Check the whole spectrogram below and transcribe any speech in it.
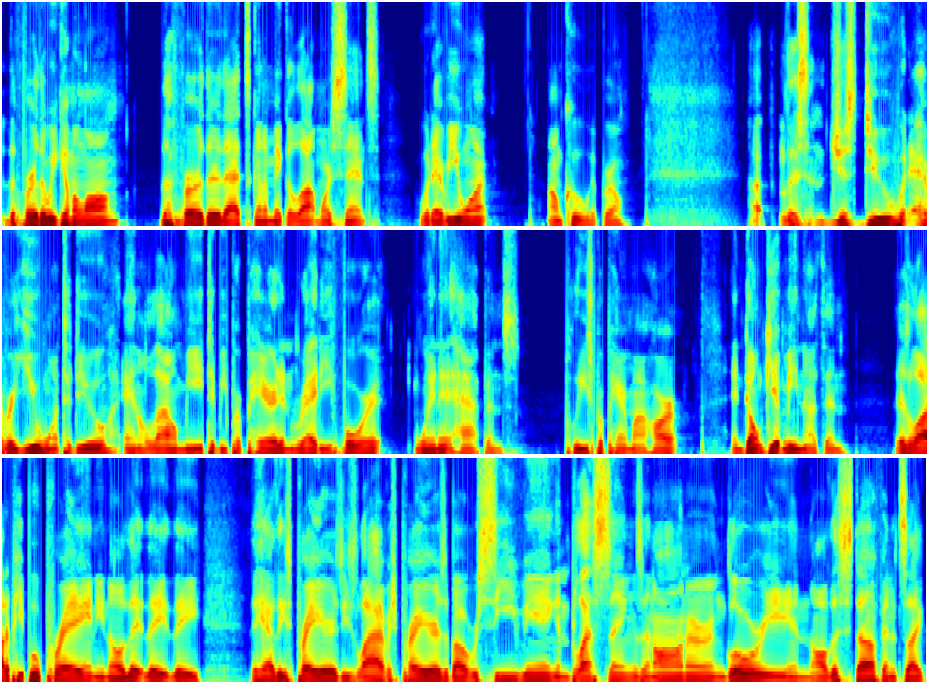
the further we come along, the further that's gonna make a lot more sense. Whatever you want, I'm cool with, bro. Uh, listen, just do whatever you want to do and allow me to be prepared and ready for it when it happens. Please prepare my heart and don't give me nothing there's a lot of people who pray and you know they they they they have these prayers, these lavish prayers about receiving and blessings and honor and glory and all this stuff and it's like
